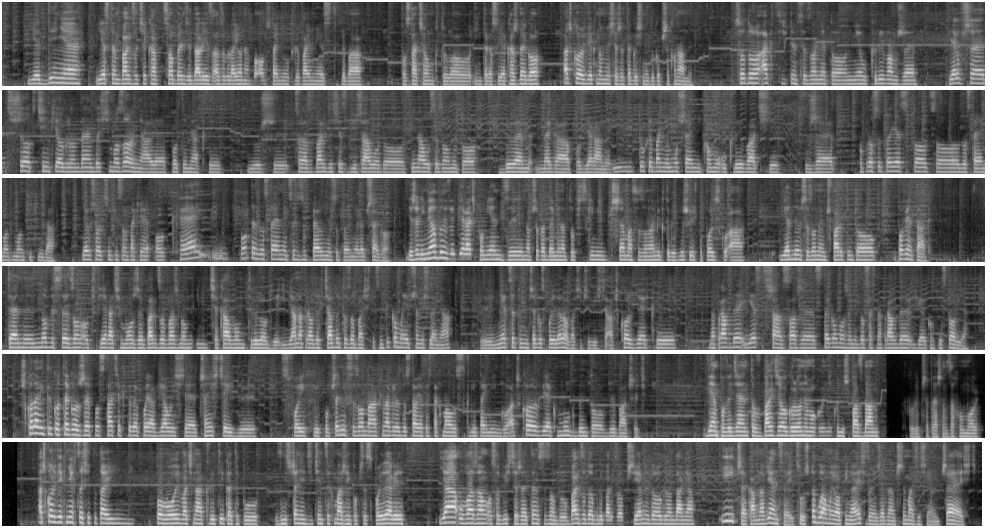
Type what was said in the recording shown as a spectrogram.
Jedynie jestem bardzo ciekaw, co będzie dalej z Azur Lionem, bo on tutaj nie ukrywajmy jest chyba postacią, którą interesuje każdego. Aczkolwiek no myślę, że tego się niedługo przekonamy. Co do akcji w tym sezonie, to nie ukrywam, że pierwsze trzy odcinki oglądałem dość mozolnie, ale po tym jak y, już y, coraz bardziej się zbliżało do finału sezonu, to byłem mega podjarany. I tu chyba nie muszę nikomu ukrywać, y, że po prostu to jest to, co dostajemy od Monkey Kida. Pierwsze odcinki są takie ok i potem dostajemy coś zupełnie, zupełnie lepszego. Jeżeli miałbym wybierać pomiędzy na przykład dajmy na to wszystkimi trzema sezonami, które wyszły już po polsku, a jednym sezonem czwartym, to powiem tak. Ten nowy sezon otwierać może bardzo ważną i ciekawą trylogię i ja naprawdę chciałbym to zobaczyć. To są tylko moje przemyślenia. Y, Nie chcę tu niczego spoilerować oczywiście, aczkolwiek y, naprawdę jest szansa, że z tego możemy dostać naprawdę wielką historię. Szkoda mi tylko tego, że postacie, które pojawiały się częściej w swoich poprzednich sezonach, nagle dostały jakoś tak mało screen timingu, aczkolwiek mógłbym to wybaczyć. Wiem, powiedziałem to w bardziej ogolonym ogólniku niż Pazdan, który przepraszam za humor. Aczkolwiek nie chcę się tutaj powoływać na krytykę typu zniszczenie dziecięcych marzeń poprzez spoilery. Ja uważam osobiście, że ten sezon był bardzo dobry, bardzo przyjemny do oglądania i czekam na więcej. Cóż, to była moja opinia. Ja się z żegnam. Trzymajcie się. Cześć.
